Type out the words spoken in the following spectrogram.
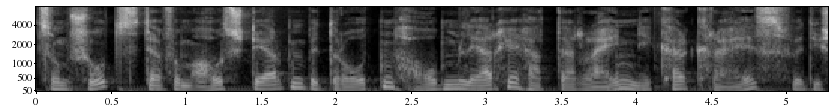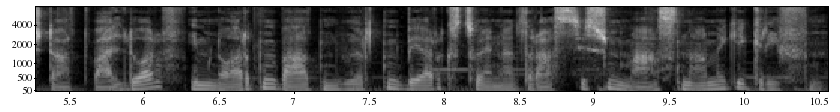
Zum Schutz der vom Aussterben bedrohten Haubenlerche hat der Rhein-Neckar-Kreis für die Stadt Waldorf im Norden Baden-Württembergs zu einer drastischen Maßnahme gegriffen.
